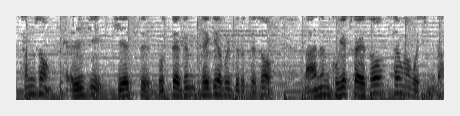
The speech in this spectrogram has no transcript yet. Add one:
삼성, LG, GS, 롯데 등 대기업을 비롯해서 많은 고객사에서 사용하고 있습니다.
